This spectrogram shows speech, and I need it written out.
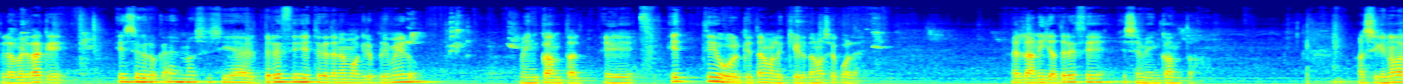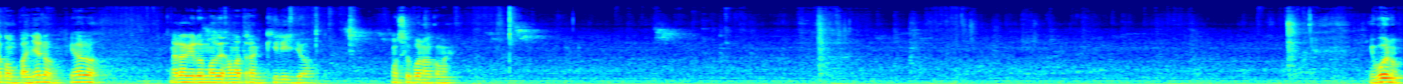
Que la verdad que ese creo que es, no sé si es el 13, este que tenemos aquí el primero. Me encanta. Eh, este o el que tenemos a la izquierda, no sé cuál es. Es la anilla 13, ese me encanta. Así que nada compañeros, fijaros. Ahora que lo hemos dejado más tranquilillo, ¿cómo se pone a comer? Y bueno,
